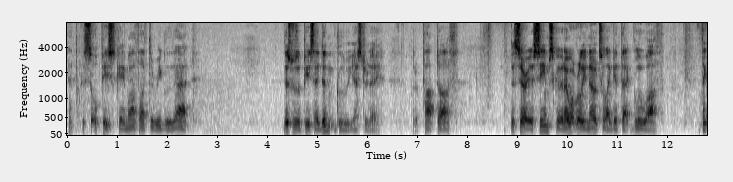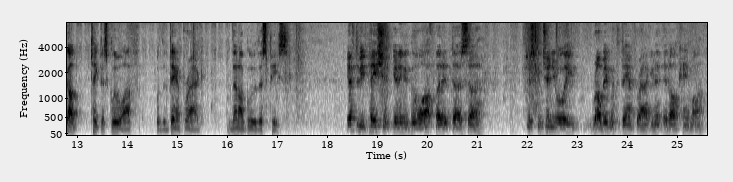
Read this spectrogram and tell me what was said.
this old piece came off. I'll have to reglue that. This was a piece I didn't glue yesterday, but it popped off. This area seems good. I won't really know till I get that glue off. I think I'll take this glue off with a damp rag, and then I'll glue this piece. You have to be patient getting the glue off, but it does uh, just continually rubbing with the damp rag and it, it all came off.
